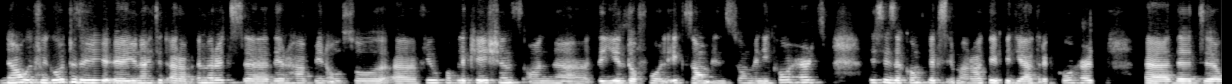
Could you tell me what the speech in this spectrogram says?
Now, if we go to the uh, United Arab Emirates, uh, there have been also a few publications on uh, the yield of whole exome in so many cohorts. This is a complex Emirati pediatric cohort uh, that uh,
